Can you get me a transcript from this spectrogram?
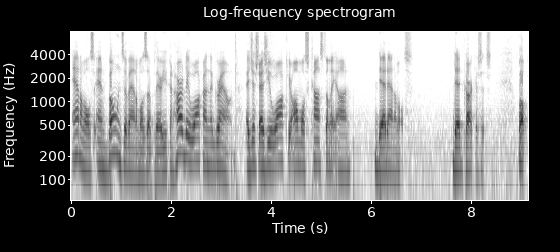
animals and bones of animals up there, you can hardly walk on the ground. Just as you walk, you're almost constantly on dead animals, dead carcasses. Well,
